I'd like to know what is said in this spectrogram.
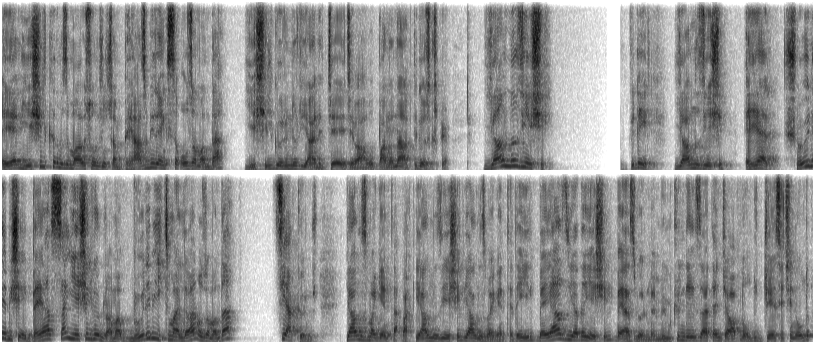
Eğer yeşil kırmızı mavi sonucu oluşan beyaz bir renkse o zaman da yeşil görünür. Yani C cevabı bana ne yaptı göz kırpıyor. Yalnız yeşil. Mümkün değil. Yalnız yeşil. Eğer şöyle bir şey beyazsa yeşil görünür ama böyle bir ihtimal de var o zaman da siyah görünür. Yalnız magenta bak yalnız yeşil yalnız magenta değil. Beyaz ya da yeşil beyaz görünme mümkün değil zaten cevap ne oldu? C seçeneği oldu.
